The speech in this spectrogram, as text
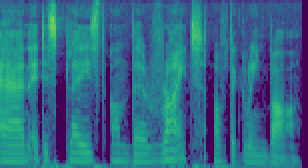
and it is placed on the right of the green bar.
